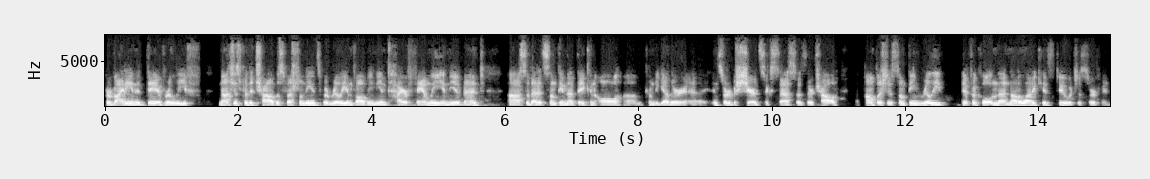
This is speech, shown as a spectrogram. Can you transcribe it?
providing a day of relief, not just for the child with special needs, but really involving the entire family in the event uh, so that it's something that they can all um, come together uh, in sort of a shared success as their child accomplishes something really difficult and that not a lot of kids do, which is surfing.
